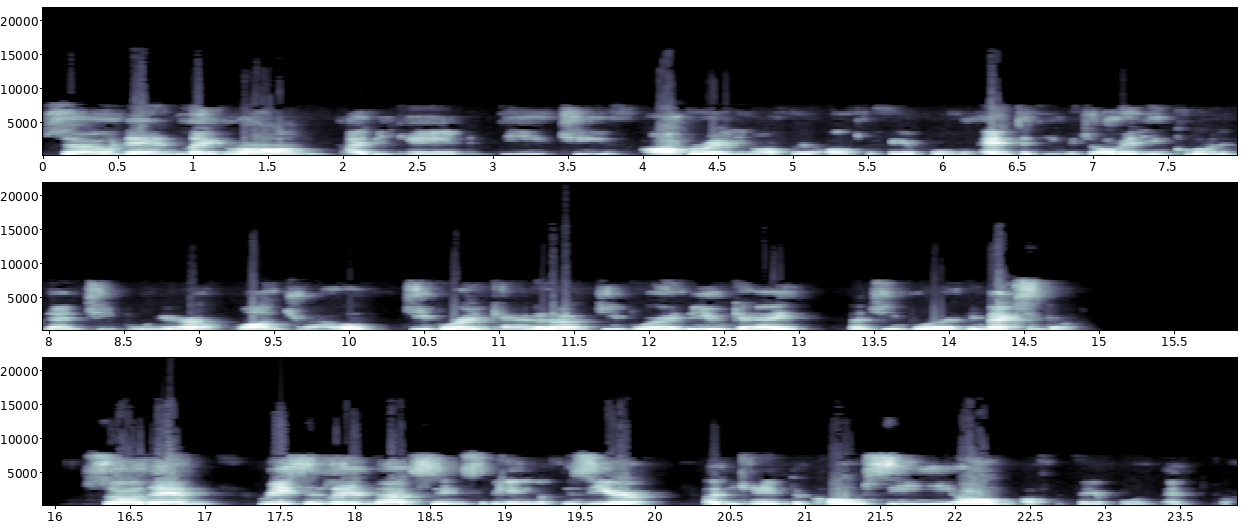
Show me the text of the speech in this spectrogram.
So then later on, I became the chief operating officer of the Fareportal entity, which already included then Cheapo One Travel, Cheapo in Canada, Cheapo in the UK, and Cheapo in Mexico. So then recently, and that since the beginning of this year, I became the co-CEO of the Fareportal enterprise.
